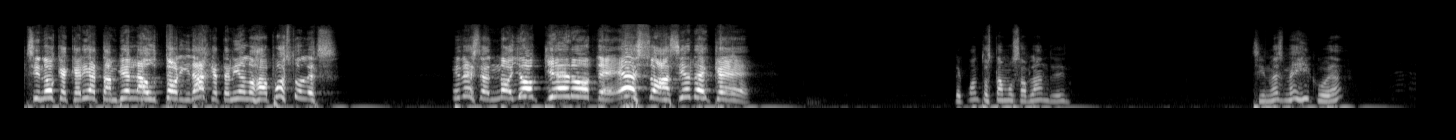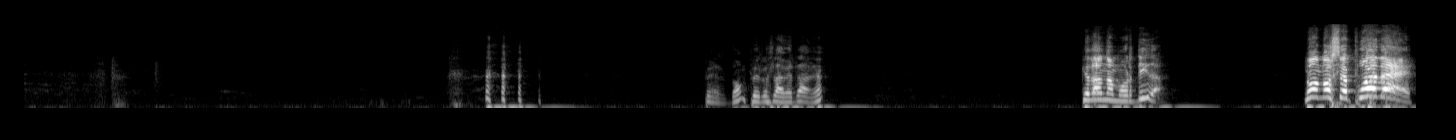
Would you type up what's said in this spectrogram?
sino que quería también la autoridad que tenían los apóstoles. Y dice, no, yo quiero de eso. Así es de que, ¿de cuánto estamos hablando? Si no es México, ¿eh? Perdón, pero es la verdad, ¿eh? Que da una mordida. No, no se puede.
